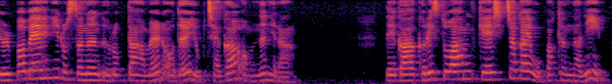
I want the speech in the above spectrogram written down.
율법의 행위로서는 의롭다함을 얻을 육체가 없느니라. 내가 그리스도와 함께 십자가에 못 박혔나니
